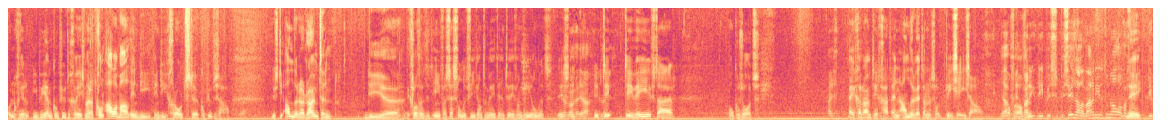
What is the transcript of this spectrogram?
ook nog weer een IBM-computer geweest. Maar dat kon allemaal in die, in die grootste computerzaal. Dus die andere ruimten, die, eh, ik geloof dat het een van 600 vierkante meter en twee van 300 is. dat mag- ja. de TW heeft daar ook een soort Eigen. eigen ruimte in gehad. En de andere werd dan een soort PC-zaal. Ja, Of- en- of maar die, die PC-zalen waren die er toen al? Of was Nee. dat- die,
